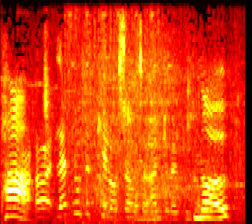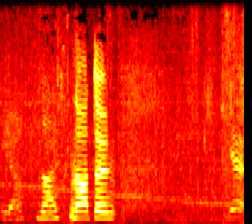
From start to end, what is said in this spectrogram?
packed. Alright, let's all just kill ourselves so Angelo can come No, Yeah. no. Nah, don't. Yeah.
